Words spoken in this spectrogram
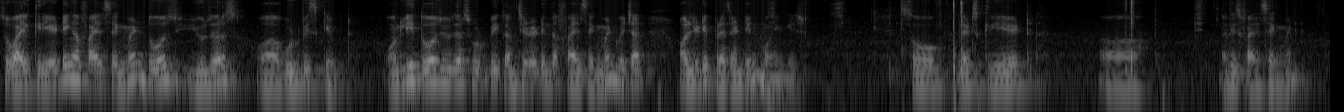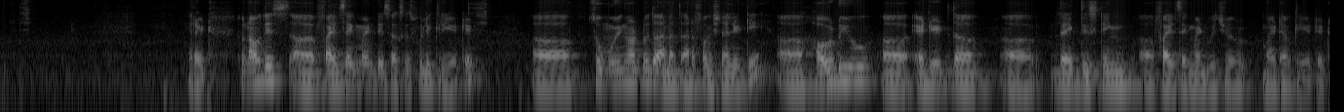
so while creating a file segment those users uh, would be skipped. Only those users would be considered in the file segment which are already present in moengage so let's create uh, this file segment. Right. So now this uh, file segment is successfully created. Uh, so moving on to the another functionality uh, how do you uh, edit the uh, the existing file segment which you might have created?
